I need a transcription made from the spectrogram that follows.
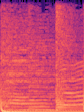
好的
